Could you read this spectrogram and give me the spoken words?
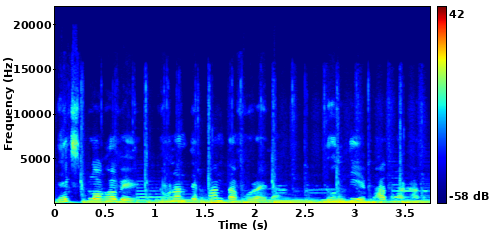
নেক্সট ব্লগ হবে নুন আনতে পান্তা ফুরাইলা নুন দিয়ে ভাত মাখানো।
